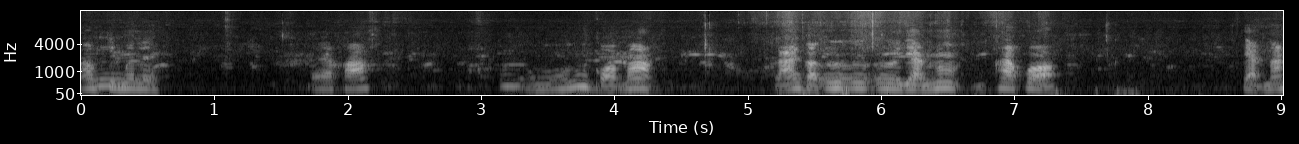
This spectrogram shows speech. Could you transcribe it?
เอากินมาเลยอะไรคะอืมกรอบมาก ร้านกับเออเออเออหยันมันข้าวคอแซ่บนะ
